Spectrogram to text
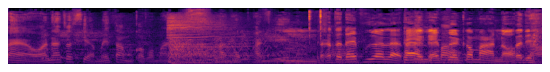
แต่ว่าน่าจะเสียไม่ต่ำกว่าประมาณ5,000 6,000เยอืนมแต่ก็จะได้เพื่อนแหละถ้าอยากได้เพื่อนก็มาเนาะแต่เดี๋ยว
